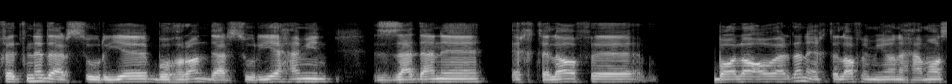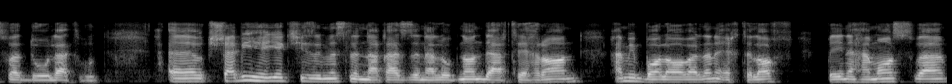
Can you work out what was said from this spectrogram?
فتنه در سوریه بحران در سوریه همین زدن اختلاف بالا آوردن اختلاف میان حماس و دولت بود. شبیه یک چیزی مثل نقض لبنان در تهران همین بالا آوردن اختلاف بین حماس و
